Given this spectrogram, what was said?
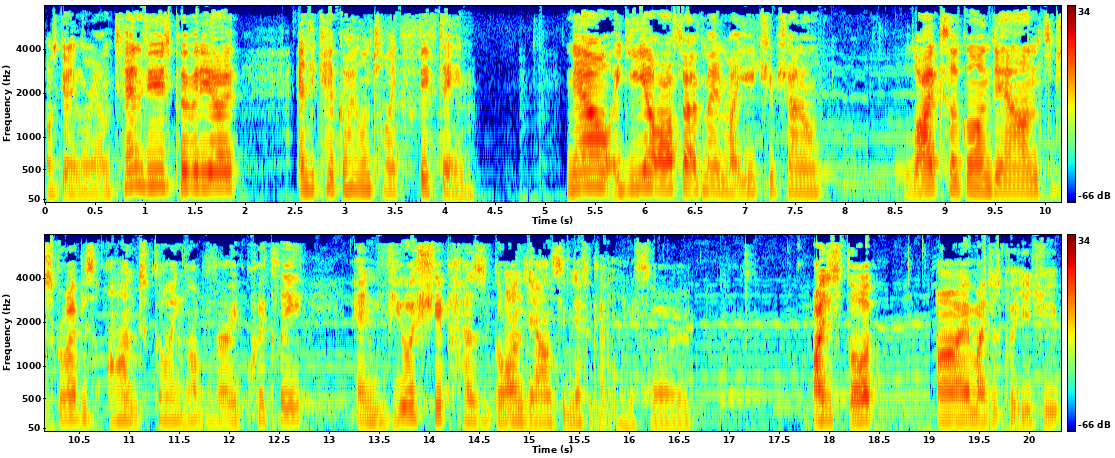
I was getting around 10 views per video and it kept going on to like 15. Now, a year after I've made my YouTube channel, likes have gone down, subscribers aren't going up very quickly, and viewership has gone down significantly. So, I just thought I might just quit YouTube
